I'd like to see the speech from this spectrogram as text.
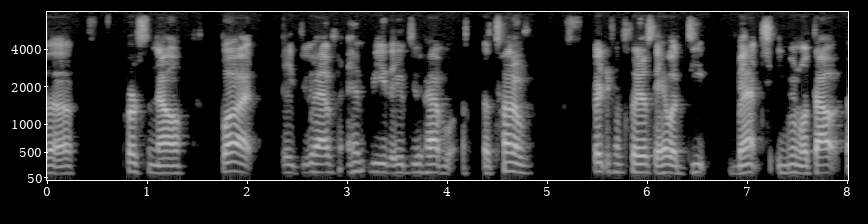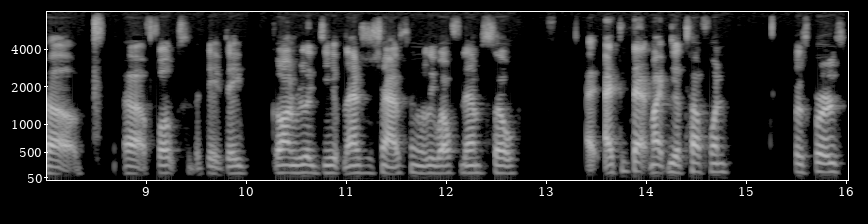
the personnel. But they do have Embiid. They do have a, ton of great players. They have a deep bench, even without uh, uh, folks. They, they've gone really deep. Landry Shamet's done really well for them. So I, I think that might be a tough one for Spurs.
